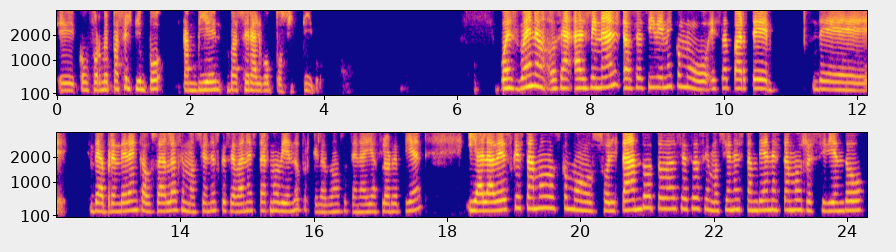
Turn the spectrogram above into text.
eh, conforme pase el tiempo también va a ser algo positivo. Pues bueno, o sea, al final, o sea, sí viene como esa parte de de aprender a encauzar las emociones que se van a estar moviendo porque las vamos a tener ahí a flor de piel. Y a la vez que estamos como soltando todas esas emociones, también estamos recibiendo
